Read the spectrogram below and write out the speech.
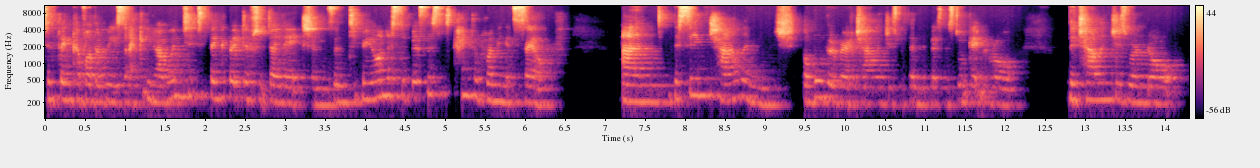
to think of other ways. I, you know, I wanted to think about different directions. And to be honest, the business was kind of running itself. And the same challenge, although there were challenges within the business, don't get me wrong, the challenges were not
